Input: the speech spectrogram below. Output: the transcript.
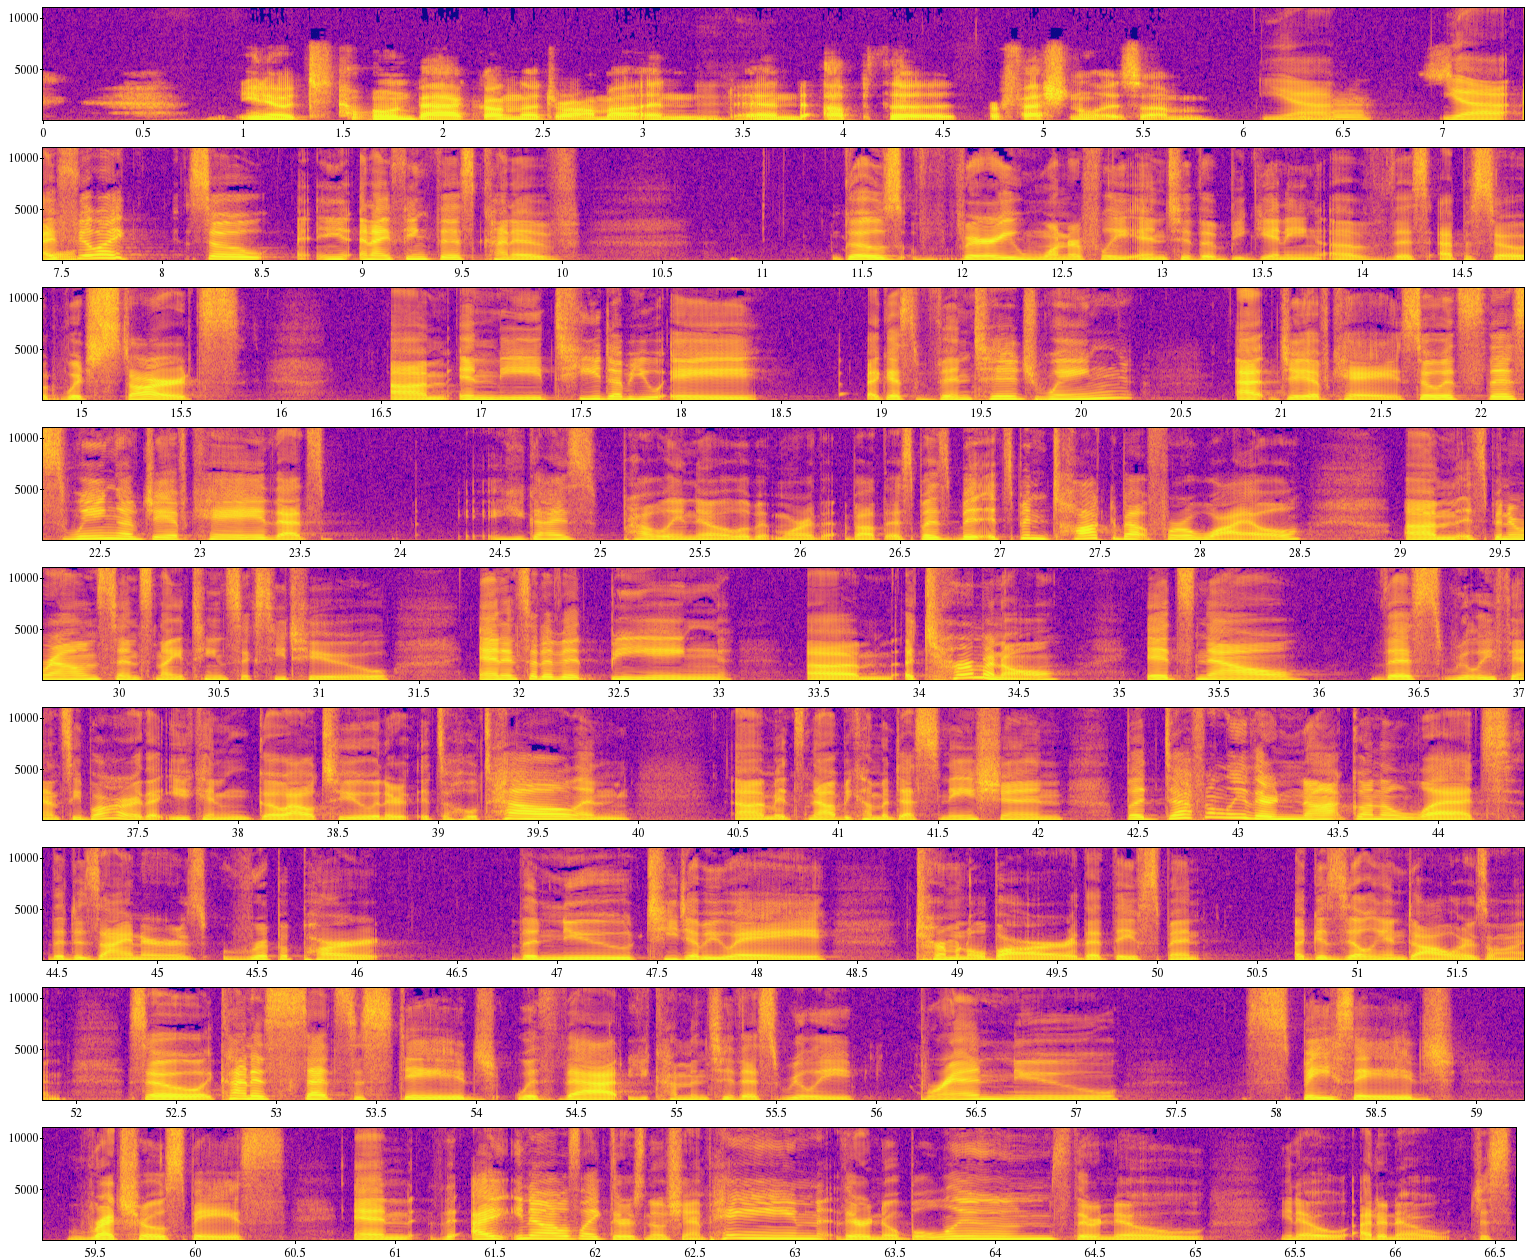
you know tone back on the drama and Mhm. and up the professionalism Yeah. Mhm. Yeah, I feel like so, and I think this kind of goes very wonderfully into the beginning of this episode, which starts um, in the TWA, I guess, vintage wing at JFK. So it's this wing of JFK that's you guys probably know a little bit more about this, but it's been, it's been talked about for a while. Um, it's been around since 1962, and instead of it being um, a terminal, it's now this really fancy bar that you can go out to, and it's a hotel, and um, it's now become a destination. But definitely, they're not going to let the designers rip apart the new TWA terminal bar that they've spent a gazillion dollars on. So it kind of sets the stage with that. You come into this really brand new space age retro space. And I, you know, I was like, there's no champagne, there are no balloons, there are no, you know, I don't know, just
